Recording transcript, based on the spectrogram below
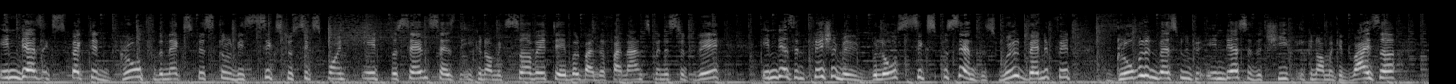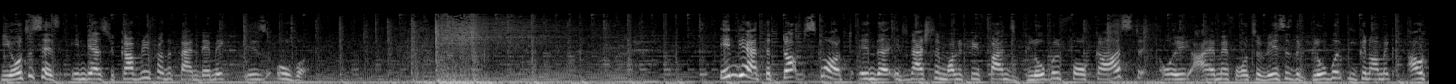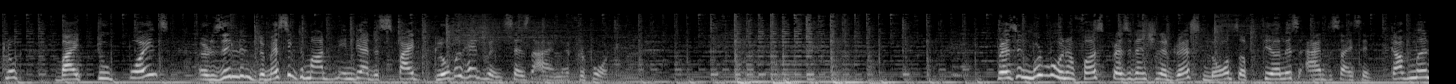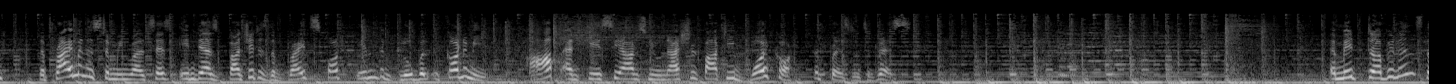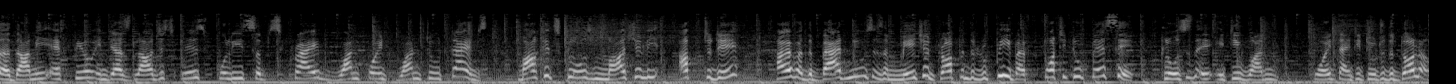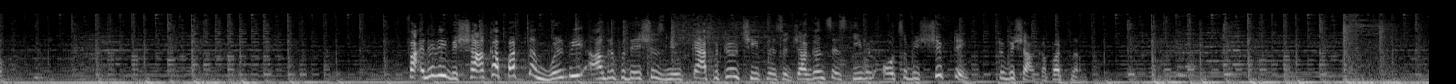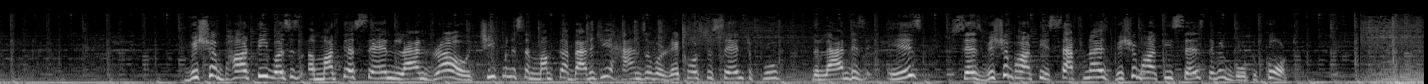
India's expected growth for the next fiscal will be 6 to 6.8%, says the economic survey tabled by the finance minister today. India's inflation will be below 6%. This will benefit global investment into India, says the chief economic advisor. He also says India's recovery from the pandemic is over. India at the top spot in the International Monetary Fund's global forecast. IMF also raises the global economic outlook by two points. A resilient domestic demand in India despite global headwinds, says the IMF report. President Murmu, in her first presidential address, lauds of fearless and decisive government. The Prime Minister, meanwhile, says India's budget is the bright spot in the global economy. AAP and KCR's new National Party boycott the President's address. Amid turbulence, the Adani FPO, India's largest, is fully subscribed 1.12 times. Markets closed marginally up today. However, the bad news is a major drop in the rupee by 42 paise, closes at 81.92 to the dollar. Finally, Vishakhapatnam will be Andhra Pradesh's new capital. Chief Minister Jagan says he will also be shifting to Vishakhapatnam. Vishwa Bharti versus Amartya Sen land row. Chief Minister Mamta Banerjee hands over records to Sen to prove the land is, is says Vishwa Bharti is saffronized. Vishwa Bharti says they will go to court.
